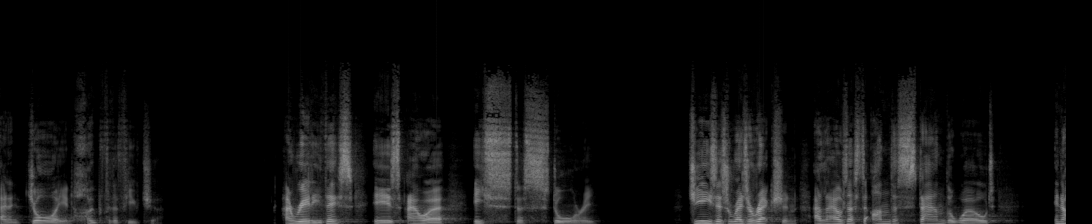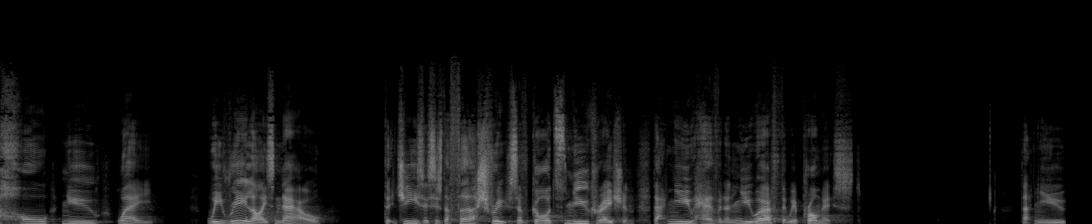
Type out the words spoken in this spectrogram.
and joy and hope for the future. And really, this is our Easter story. Jesus' resurrection allows us to understand the world in a whole new way. We realize now that Jesus is the first fruits of God's new creation, that new heaven and new earth that we're promised. That new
